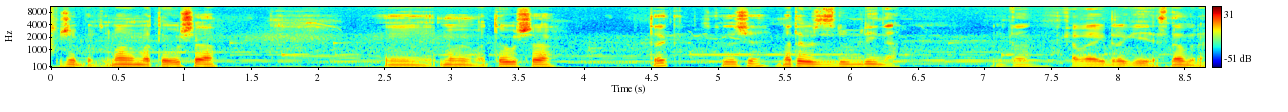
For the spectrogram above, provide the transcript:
Proszę bardzo, mamy Mateusza. Yy, mamy Mateusza. Tak? Zgadza się? Mateusz z Lublina. No to kawałek drogi jest, dobra.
